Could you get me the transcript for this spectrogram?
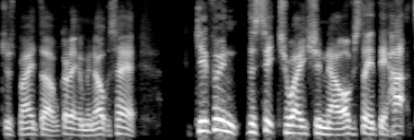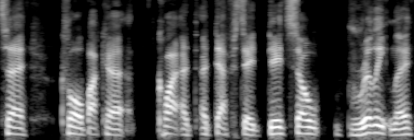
just made, there, I've got it in my notes here. Given the situation now, obviously they had to claw back a quite a, a deficit, did so brilliantly.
